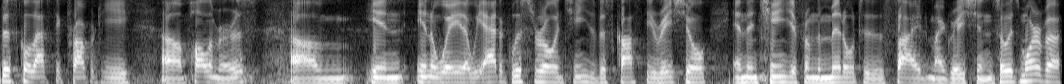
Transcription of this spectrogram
viscoelastic property uh, polymers um, in, in a way that we add a glycerol and change the viscosity ratio and then change it from the middle to the side migration. So it's more of a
